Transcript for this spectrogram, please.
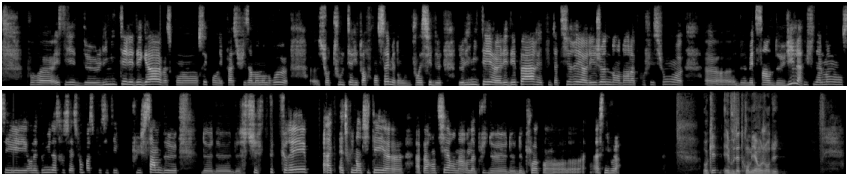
pour euh, essayer de limiter les dégâts, parce qu'on sait qu'on n'est pas suffisamment nombreux euh, sur tout le territoire français, mais donc pour essayer de, de limiter euh, les départs et puis d'attirer les jeunes dans, dans la profession de médecin de ville. Et finalement, on, est, on est devenu une association parce que c'était plus simple de, de, de, de structurer être une entité à part entière, on a, on a plus de, de, de poids à ce niveau-là. Ok, et vous êtes combien aujourd'hui?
